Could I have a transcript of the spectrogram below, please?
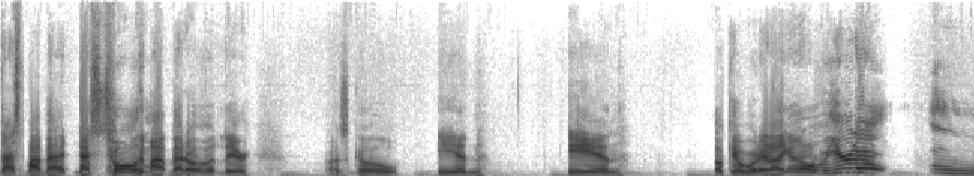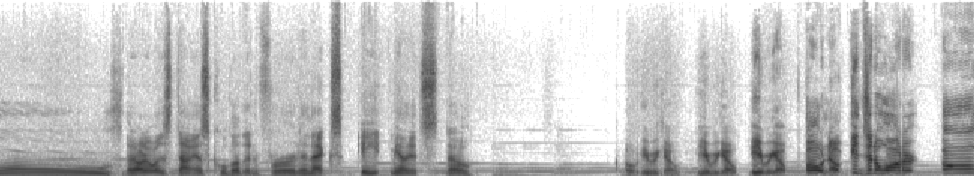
that's my bad. That's totally my bad over there. Let's go in, in. Okay, we're going over here now. Ooh, the other one's not as cool than for the next eight minutes, no. Oh, here we go. Here we go. Here we go. Oh no, into the water. Oh,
